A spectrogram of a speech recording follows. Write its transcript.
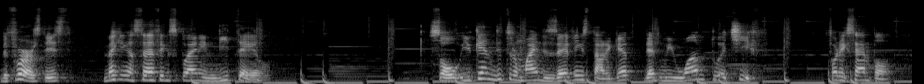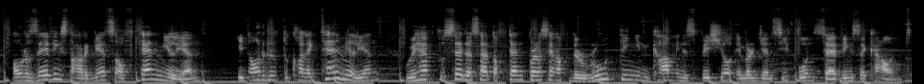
The first is making a savings plan in detail. So, you can determine the savings target that we want to achieve. For example, our savings targets of 10 million in order to collect 10 million, we have to set aside of 10% of the routine income in a special emergency fund savings account.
